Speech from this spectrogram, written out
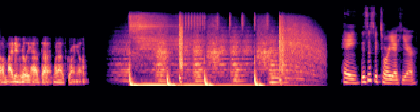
um, I didn't really have that when I was growing up. Hey, this is Victoria here.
